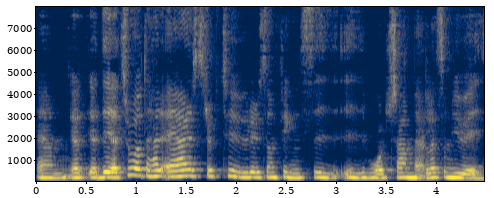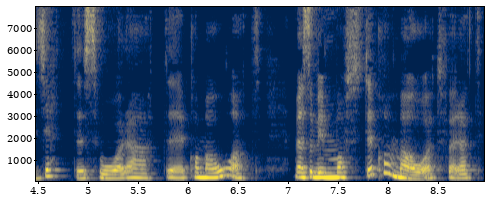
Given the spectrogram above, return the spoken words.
Ehm, jag, jag, tror att det här är strukturer som finns i, i vårt samhälle som ju är jättesvåra att eh, komma åt. Men som vi måste komma åt för att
